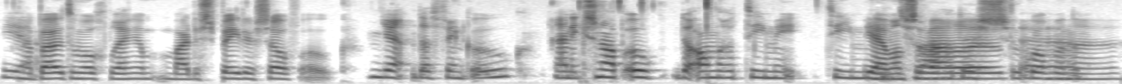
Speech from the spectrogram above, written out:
Ja. naar buiten mogen brengen, maar de spelers zelf ook. Ja, dat vind ik ook. En ik snap ook de andere team, teammates Ja, want ze waren, dus, toen kwam eh, een... eh,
